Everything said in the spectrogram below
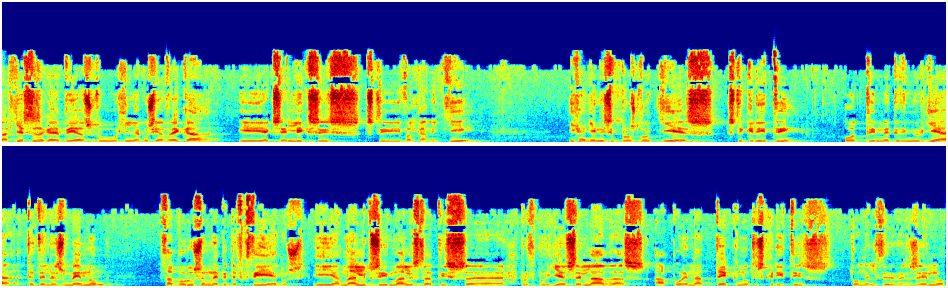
Στις αρχές της δεκαετίας του 1910 οι εξελίξεις στη Βαλκανική είχαν γεννήσει προσδοκίες στην Κρήτη ότι με τη δημιουργία τετελεσμένων θα μπορούσε να επιτευχθεί η Ένωση. Η ανάληψη μάλιστα της ε, Πρωθυπουργίας της Ελλάδας από ένα τέκνο της Κρήτης, τον Ελευθέριο Βενζέλο,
